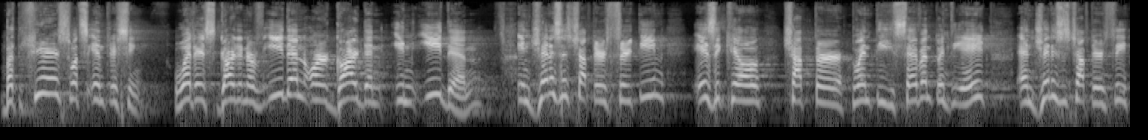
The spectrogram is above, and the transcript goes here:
But here's what's interesting whether it's Garden of Eden or Garden in Eden, in Genesis chapter 13, Ezekiel chapter 27, 28, and Genesis chapter 3,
